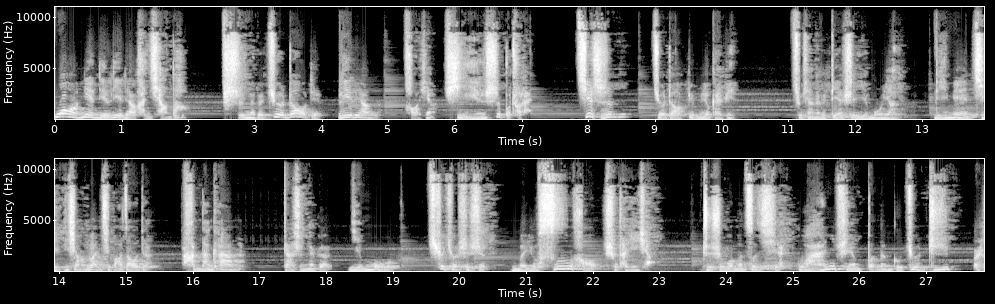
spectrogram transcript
妄念的力量很强大，使那个觉照的力量啊，好像显示不出来。其实觉照并没有改变，就像那个电视荧幕一样，里面景象乱七八糟的，很难看，但是那个荧幕确确实实。没有丝毫受它影响，只是我们自己完全不能够觉知而已。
